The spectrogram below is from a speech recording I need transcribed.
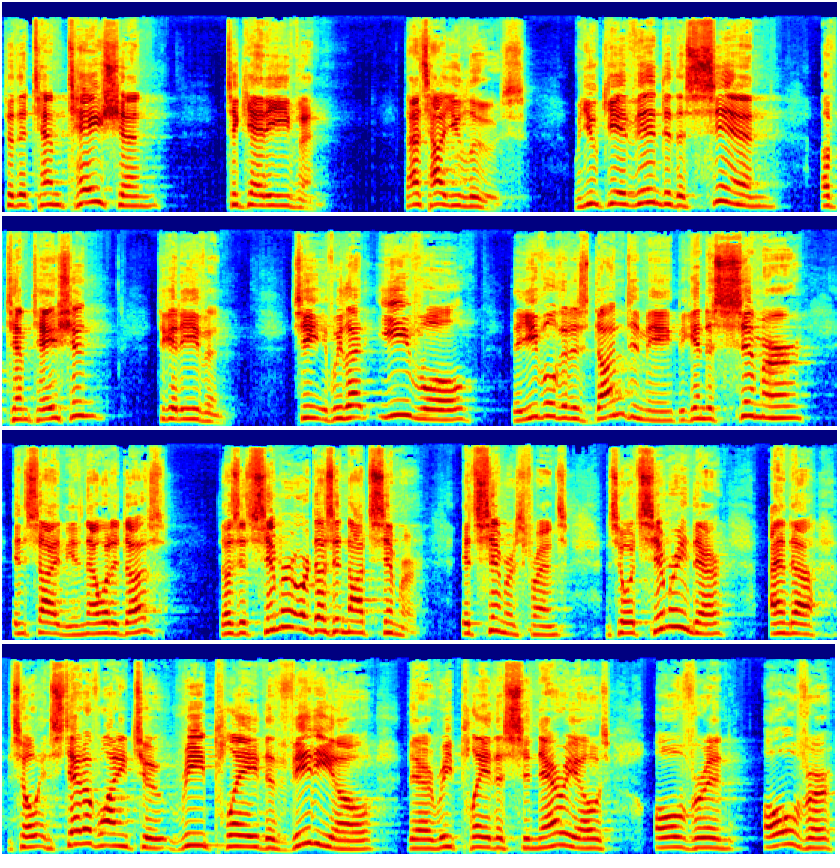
to the temptation to get even. That's how you lose. When you give in to the sin of temptation to get even. See, if we let evil, the evil that is done to me, begin to simmer inside me, isn't that what it does? Does it simmer or does it not simmer? It simmers, friends. And so it's simmering there. And uh, so instead of wanting to replay the video there, replay the scenarios over and over,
